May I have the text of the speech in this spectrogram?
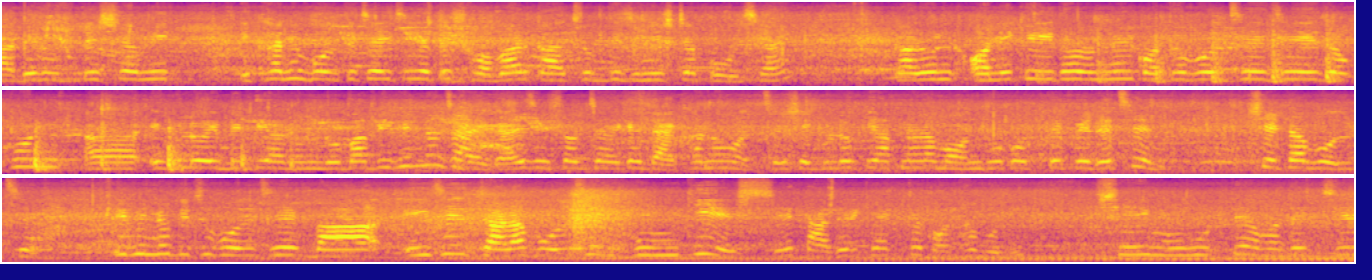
তাদের উদ্দেশ্যে আমি এখানে বলতে চাইছি যাতে সবার কাছ অব্দি জিনিসটা পৌঁছায়। কারণ অনেকে এই ধরনের কথা বলছে যে যখন এগুলো এবিপি আনন্দ বা বিভিন্ন জায়গায় যেসব জায়গায় দেখানো হচ্ছে, সেগুলো কি আপনারা বন্ধ করতে পেরেছেন? সেটা বলছে। বিভিন্ন কিছু বলছে বা এই যে যারা বলছেন হুমকি এসছে, তাদেরকে একটা কথা বলি। সেই মুহূর্তে আমাদের যে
